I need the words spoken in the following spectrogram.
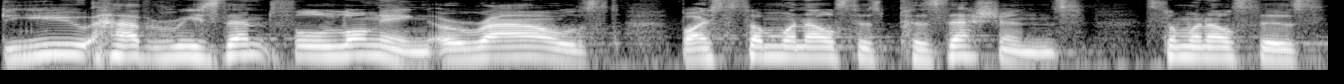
Do you have resentful longing aroused by someone else's possessions someone else's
